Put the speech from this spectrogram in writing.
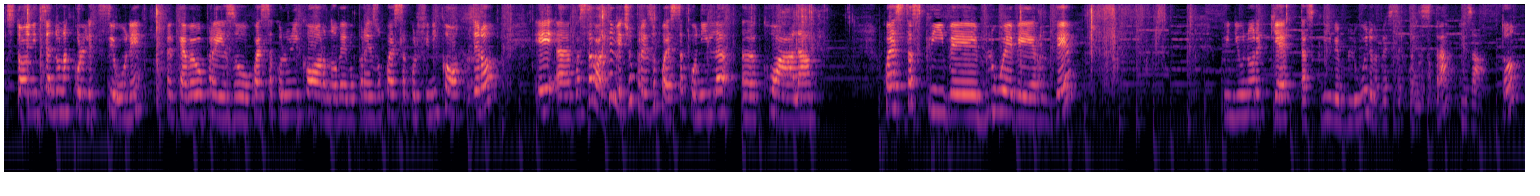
sto iniziando una collezione perché avevo preso questa con l'unicorno, avevo preso questa col fenicottero e eh, questa volta invece ho preso questa con il eh, koala. Questa scrive blu e verde, quindi un'orecchietta scrive blu e dovrebbe essere questa, esatto,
